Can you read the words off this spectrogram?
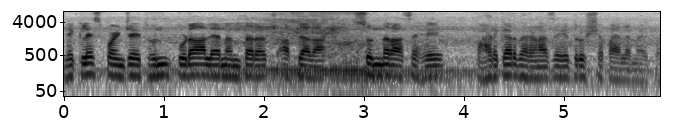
नेकलेस पॉईंटच्या इथून पुढं आल्यानंतरच आपल्याला सुंदर असं हे भाडकर धरणाचं हे दृश्य पाहायला मिळतं.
